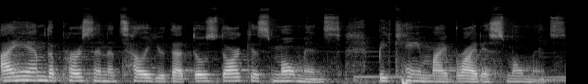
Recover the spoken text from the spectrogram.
I am the person to tell you that those darkest moments became my brightest moments.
